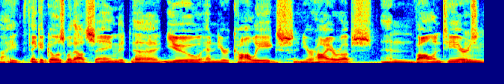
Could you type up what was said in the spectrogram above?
I think it goes without saying that uh, you and your colleagues and your higher ups and volunteers mm.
